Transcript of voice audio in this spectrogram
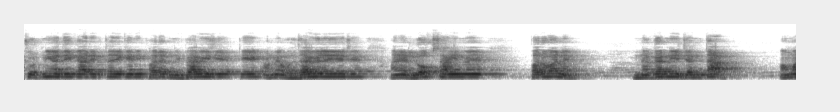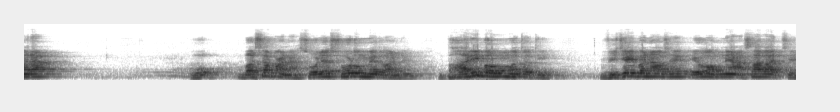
ચૂંટણી અધિકારી તરીકેની ફરજ નિભાવી છે તે અમે વધાવી લઈએ છીએ અને લોકશાહીને પર્વને નગરની જનતા અમારા બસપાના સોળે સોળ ઉમેદવારને ભારી બહુમતોથી વિજય બનાવશે એવો અમને આશાવાદ છે.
